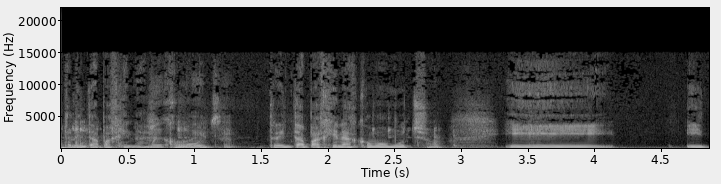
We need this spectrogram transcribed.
30 páginas. Muy joven, sí. 30 páginas como mucho. Y y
